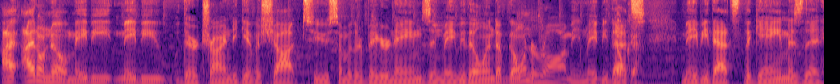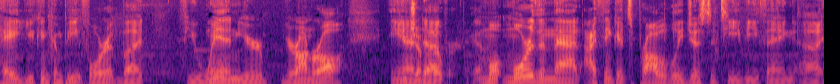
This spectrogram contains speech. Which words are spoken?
I, I don't know. Maybe maybe they're trying to give a shot to some of their bigger names, and maybe they'll end up going to Raw. I mean, maybe that's okay. maybe that's the game. Is that hey, you can compete for it, but if you win, you're you're on Raw. And uh, yeah. more, more, than that, I think it's probably just a TV thing. Uh,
